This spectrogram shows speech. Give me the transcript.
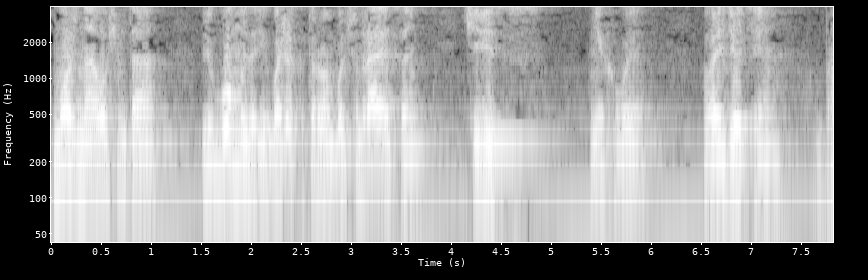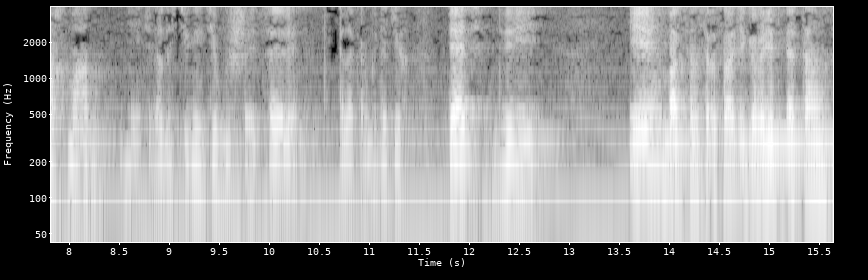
можно, в общем-то, любому из этих божеств, который вам больше нравится, через них вы войдете в брахман, некий, да, достигнете высшей цели. Это как бы таких пять дверей. И Бхактиван Сарасвати говорит, это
